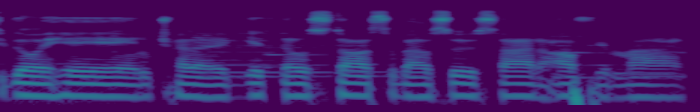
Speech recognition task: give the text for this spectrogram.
to go ahead and try to get those thoughts about suicide off your mind?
